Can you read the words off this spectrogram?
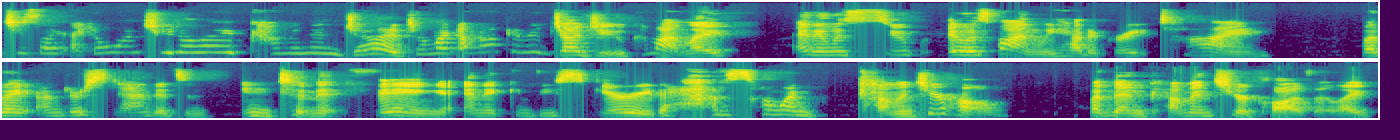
And she's like, I don't want you to like come in and judge. I'm like, I'm not going to judge you. Come on. Like, and it was super, it was fun. We had a great time but I understand it's an intimate thing and it can be scary to have someone come into your home, but then come into your closet. Like,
